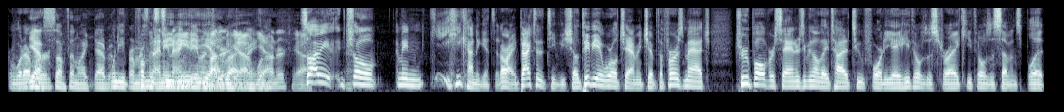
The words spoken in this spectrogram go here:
or whatever? yeah, something like that. when he- from, from his his 99 game, yeah, 100, yeah, right, yeah. 100, yeah. So I mean, so I mean, he, he kind of gets it. All right, back to the TV show. The PBA World Championship. The first match, Troup over Sanders. Even though they tied at 248, he throws a strike. He throws a seven split.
